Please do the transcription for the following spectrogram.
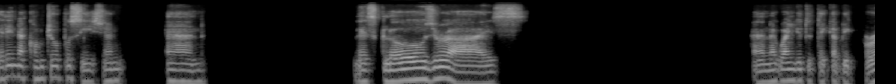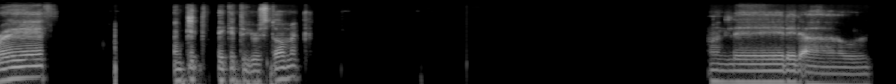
get in a comfortable position and let's close your eyes. And I want you to take a big breath and get, take it to your stomach. And let it out.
